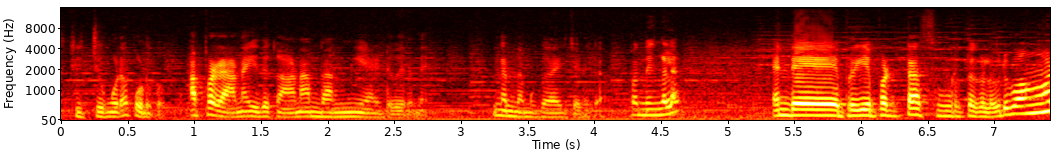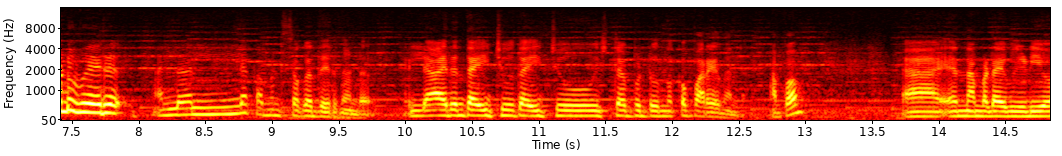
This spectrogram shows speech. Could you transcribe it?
സ്റ്റിച്ചും കൂടെ കൊടുക്കും. അപ്പോഴാണ് ഇത് കാണാൻ ഭംഗിയായിട്ട് വരുന്നത്. അങ്ങനെ നമുക്ക് തയ്ച്ചെടുക്കാം. അപ്പം നിങ്ങൾ എന്റെ പ്രിയപ്പെട്ട സുഹൃത്തുക്കൾ ഒരുപാട് പേര് നല്ല നല്ല കമൻസൊക്കെ തരുന്നുണ്ട്. എല്ലാവരും തയ്ച്ചു തയ്ച്ചു ഇഷ്ടപ്പെട്ടു എന്നൊക്കെ പറയുന്നുണ്ട്. അപ്പം നമ്മുടെ വീഡിയോ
